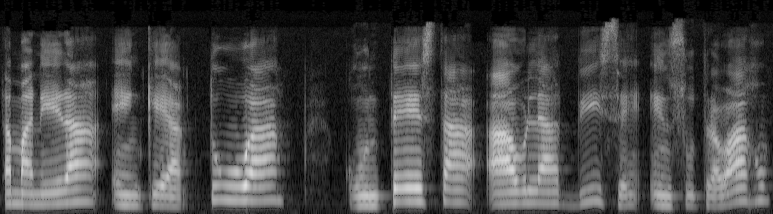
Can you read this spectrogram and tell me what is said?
la manera en que actúa, contesta, habla, dice en su trabajo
